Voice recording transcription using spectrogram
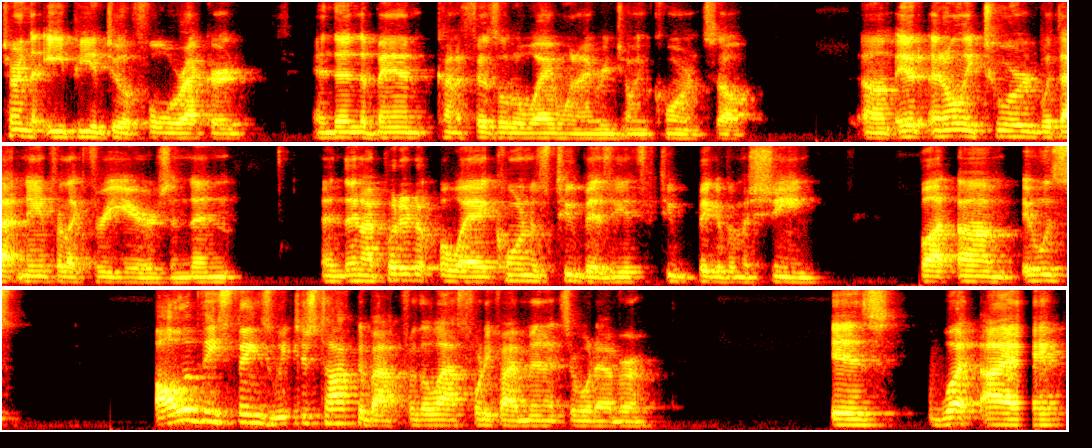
turned the EP into a full record. And then the band kind of fizzled away when I rejoined Korn. So um, it, it only toured with that name for like three years. And then and then I put it away. Korn was too busy. It's too big of a machine. But um, it was all of these things we just talked about for the last 45 minutes or whatever is what I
